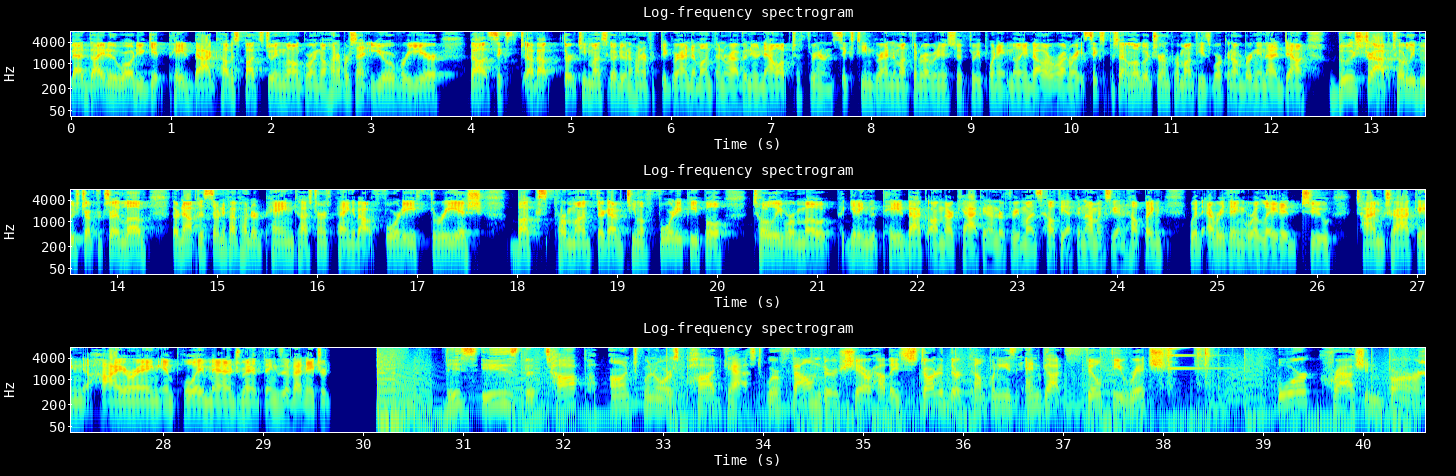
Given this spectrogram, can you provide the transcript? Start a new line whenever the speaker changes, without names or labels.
add value to the world, you get paid back. Hubstaff's doing well, growing 100% year over year. About six, about 13 months ago, doing 150 grand a month in revenue. Now up to 316 grand a month in revenue, so 3.8 million dollar run rate. Six percent logo churn per month. He's working on bringing that down. Bootstrap, totally bootstrapped, which I love. They're now up to 7,500 paying customers, paying about 43 ish bucks per month. They've got a team of 40 people, totally remote, getting the paid back on their CAC in under three months. Healthy economics again, helping with everything related to time tracking, hiring, employee management, things of that nature. This is the Top Entrepreneurs Podcast, where founders share how they started their companies and got filthy rich or crash and burn.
